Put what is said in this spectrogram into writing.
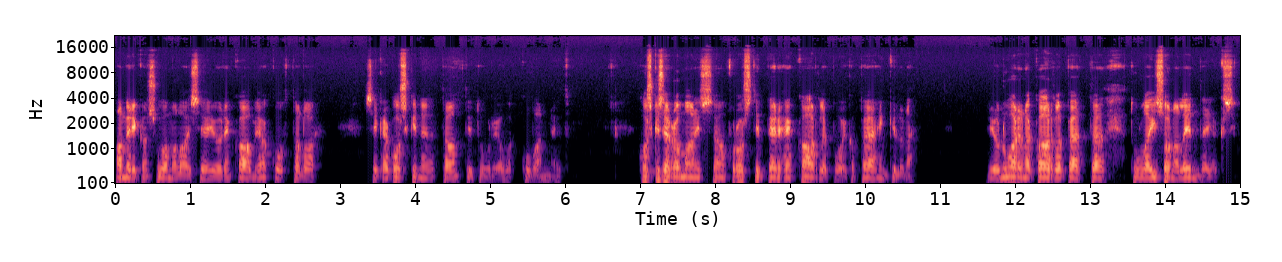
Amerikan suomalaisia, joiden kaamea kohtaloa sekä Koskinen että Antti Tuuri ovat kuvanneet. Koskisen romaanissa on Frostin perheen Kaarle-poika päähenkilönä. Jo nuorena Kaarle päättää tulla isona lentäjäksi.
